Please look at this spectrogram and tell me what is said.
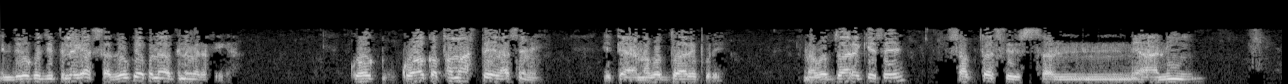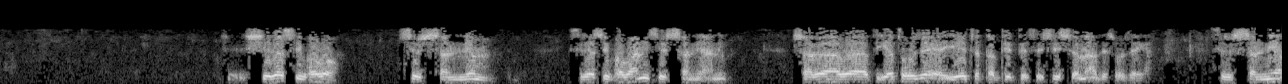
इंद्रियों को जीत लेगा शरीर को अपने अधीन में रखेगा। को कथम आस्ते भाषा में इत्या नवद्वारे पूरे नवद्वार कैसे सप्त शीर्षन्यानी शिरसी भव शीर्षण्यम शिरसी भवानी शीर्षन्यानी सर्वात ये तो हो जाएगा ये तथित से शिष्य आदेश हो जाएगा शीर्षण्य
